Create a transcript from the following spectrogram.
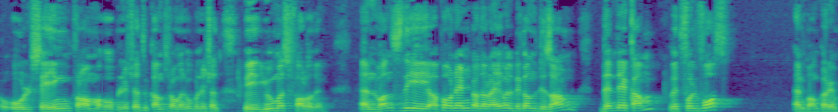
old saying from Upanishad, it comes from an Upanishad. We, you must follow them. And once the opponent or the rival becomes disarmed, then they come with full force and conquer him.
